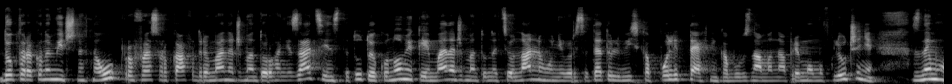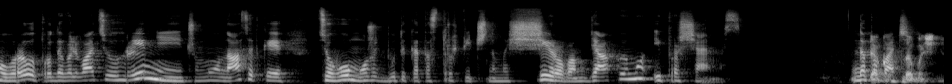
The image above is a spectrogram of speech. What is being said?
доктор економічних наук, професор кафедри менеджменту організації Інституту економіки і менеджменту Національного університету Львівська політехніка, був з нами на прямому включенні. З ним говорили про девальвацію гривні, і чому наслідки цього можуть бути катастрофічними. Щиро вам дякуємо і прощаємось. До побачення.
